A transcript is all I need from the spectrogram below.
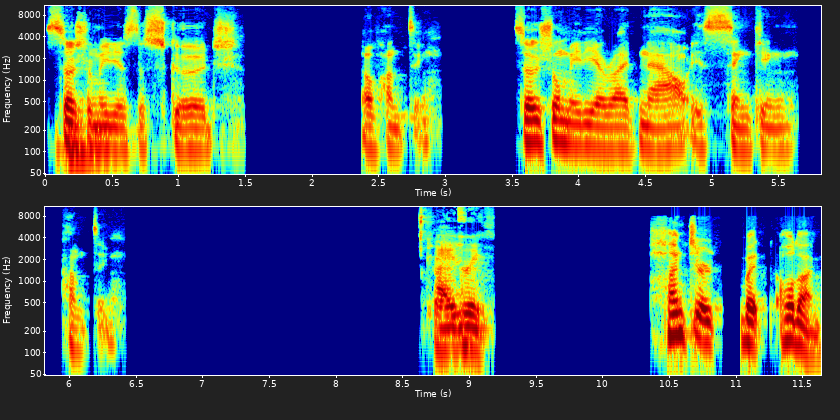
social media is the scourge of hunting. Social media right now is sinking hunting. I agree. Hunter, but hold on.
